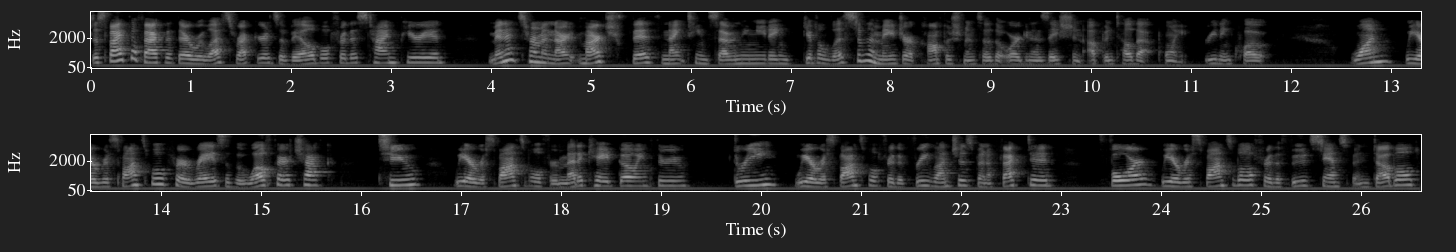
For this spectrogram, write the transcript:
Despite the fact that there were less records available for this time period, minutes from a March 5, 1970 meeting give a list of the major accomplishments of the organization up until that point, reading quote, 1. We are responsible for a raise of the welfare check. 2. We are responsible for Medicaid going through. Three, we are responsible for the free lunches been affected. Four, we are responsible for the food stamps been doubled.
